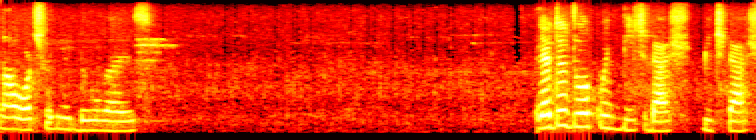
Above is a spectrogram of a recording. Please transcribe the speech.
Now what should we do, guys? Let us do a quick beach dash. Beach dash.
